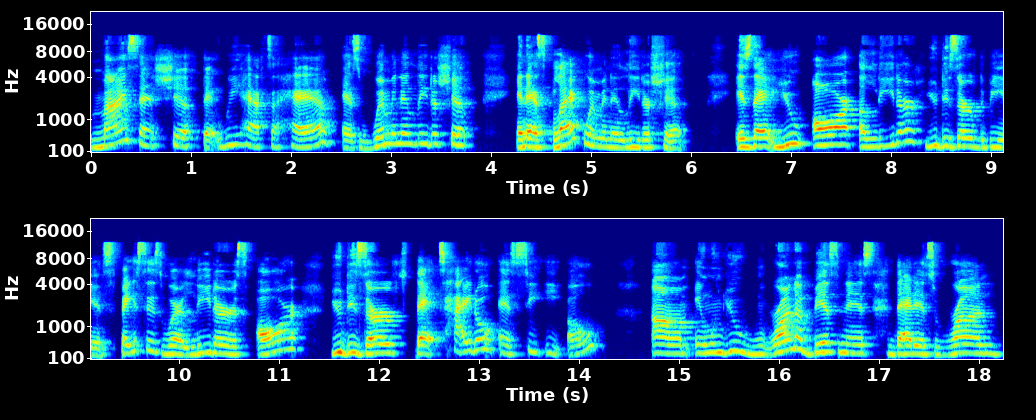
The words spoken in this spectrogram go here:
mindset shift that we have to have as women in leadership and as Black women in leadership is that you are a leader. You deserve to be in spaces where leaders are. You deserve that title as CEO. Um, and when you run a business that is run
